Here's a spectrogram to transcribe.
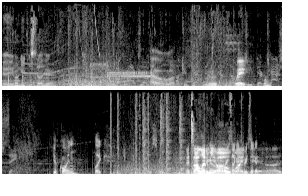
Yeah, you don't need to still here. Oh. Wait. What? Give coin, Blake. Just. It's not letting me. No, Oh three seconds, my three seconds. god.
